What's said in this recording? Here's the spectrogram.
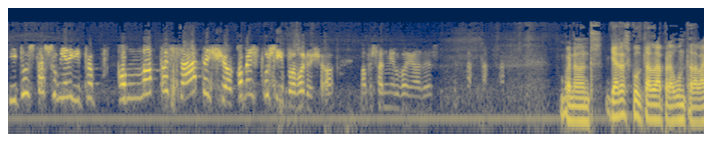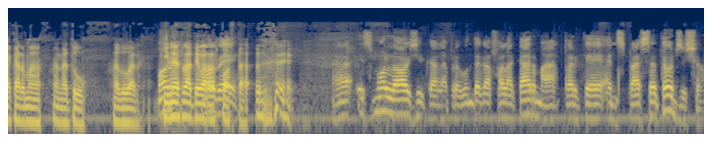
i tu estàs somiant i dius, però com m'ha passat això? Com és possible? Bueno, això m'ha passat mil vegades. Bueno, doncs ja has escoltat la pregunta de la Carme a tu, Eduard. Molt- Quina és la teva molt bé. Uh, és molt lògica la pregunta que fa la Carme, perquè ens passa a tots això.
